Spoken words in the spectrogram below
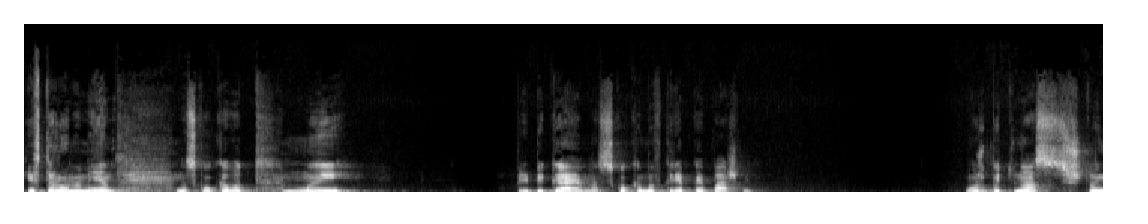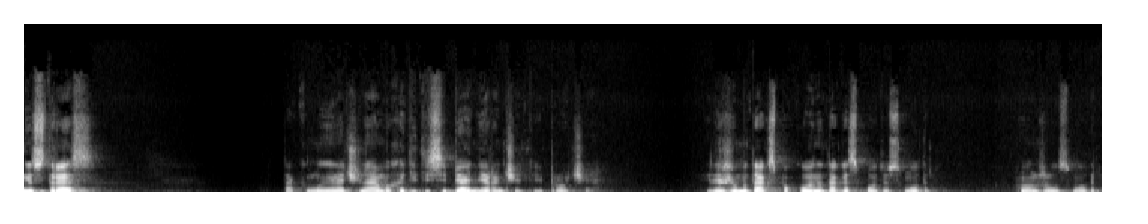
И второй момент, насколько вот мы прибегаем, насколько мы в крепкой башне. Может быть, у нас что не стресс, так мы начинаем выходить из себя, нервничать и прочее. Или же мы так спокойно, да Господь усмотрит. Он же усмотрит.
